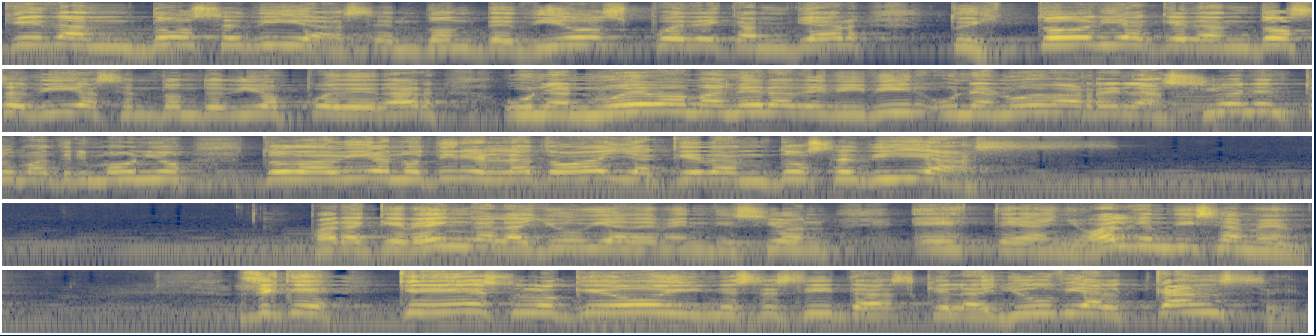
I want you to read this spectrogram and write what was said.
Quedan 12 días en donde Dios puede cambiar tu historia, quedan 12 días en donde Dios puede dar una nueva manera de vivir, una nueva relación en tu matrimonio. Todavía no tienes la toalla, quedan 12 días para que venga la lluvia de bendición este año. ¿Alguien dice amén? Así que, ¿qué es lo que hoy necesitas que la lluvia alcance?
